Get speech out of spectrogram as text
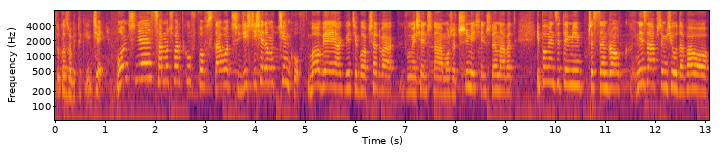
tylko zrobić taki dzień. Łącznie samo czwartków powstało 37 odcinków, bo wie, jak wiecie była przerwa dwumiesięczna, może trzymiesięczna nawet i pomiędzy tymi przez ten rok nie zawsze mi się udawało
